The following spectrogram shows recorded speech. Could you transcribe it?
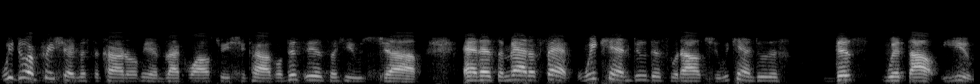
we do appreciate Mr. Carter over here at Black Wall Street, Chicago. This is a huge job, and as a matter of fact, we can't do this without you. We can't do this this without you.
